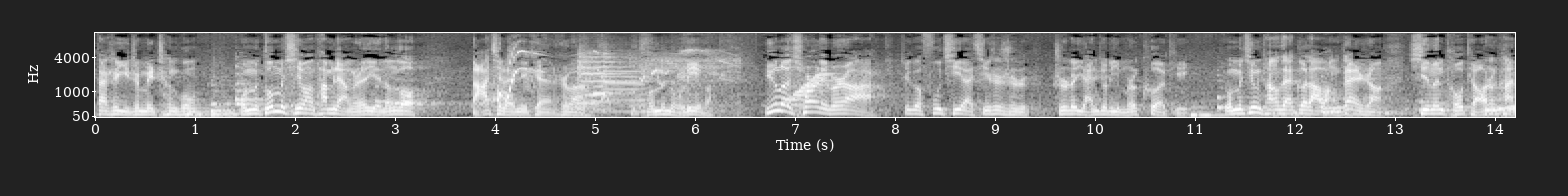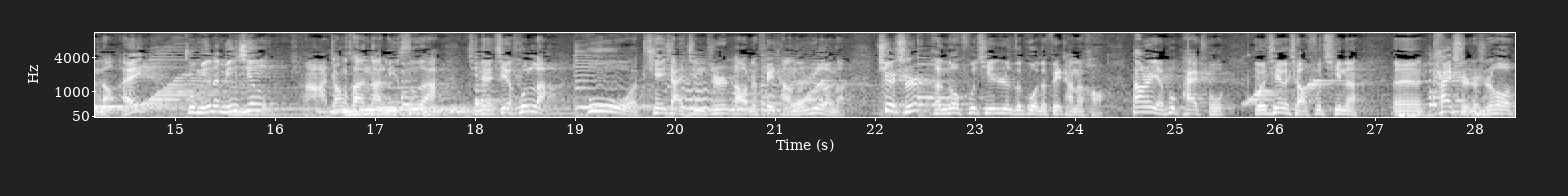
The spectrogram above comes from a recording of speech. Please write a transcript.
但是一直没成功。我们多么希望他们两个人也能够打起来那天，是吧？我们努力吧。娱乐圈里边啊，这个夫妻啊，其实是值得研究的一门课题。我们经常在各大网站上、新闻头条上看到，哎，著名的明星啊，张三呐、李四啊，今天结婚了，嚯、天下尽知，闹得非常的热闹。确实，很多夫妻日子过得非常的好。当然，也不排除有些个小夫妻呢，呃，开始的时候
